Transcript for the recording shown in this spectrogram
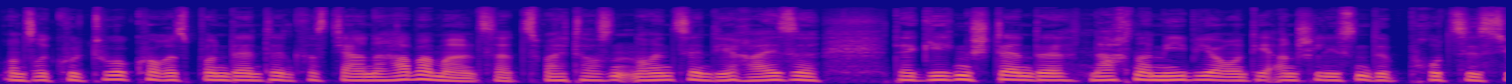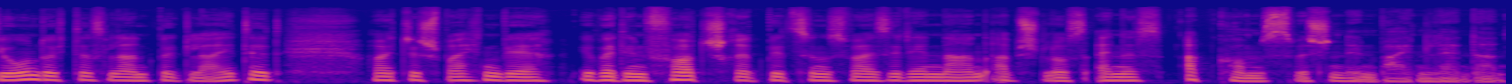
Unsere Kulturkorrespondentin Christiane Habermals hat 2019 die Reise der Gegenstände nach Namibia und die anschließende Prozession durch das Land begleitet. Heute sprechen wir über den Fortschritt bzw. den nahen Abschluss eines Abkommens zwischen den beiden Ländern.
